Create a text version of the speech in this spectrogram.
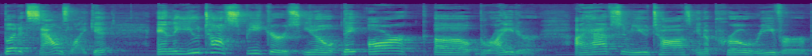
but it sounds like it. And the Utah speakers, you know, they are uh, brighter. I have some Utahs in a Pro Reverb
